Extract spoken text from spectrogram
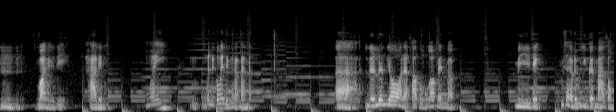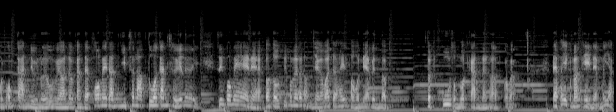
อืม ว่าไงดีฮาเลมไหมมันก็ไม่ถึงขนาดนั้นนะอ่าเนื้อเรื่องย่อนะครับผมก็เป็นแบบมีเด็ก ผู้ชายกับเด็กผู้หญิงเกิดมาสองคนพร้อมกันอยู่ในโรงพยาบาลเดียวกันแต่พ่อแม่ดันหยิบสลับตัวกันเฉยเลย ซึ่งพ่อแม่เนี่ยตอนโตขึ้นพ่อแม่ก็ตัดสินใจกันว่าจะให้สองคนเนี่ยเป็นแบบจดคู่สมรสกันนะครับ ก็แบบแต่พระเอกกับนางเอกเนี่ยไม่อยาก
